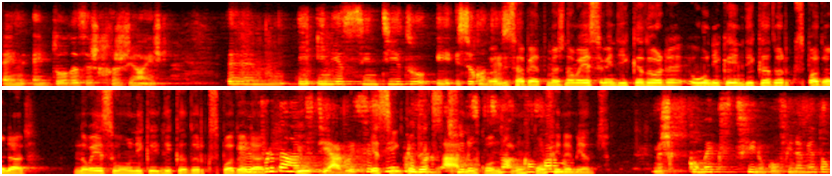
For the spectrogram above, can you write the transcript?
em, em todas as regiões. Um, e, e, nesse sentido, isso acontece. Elizabeth, mas não é esse o indicador, o único indicador que se pode olhar. Não é esse o único indicador que se pode é olhar. É verdade, Eu, Tiago, isso é, é assim, quando é que se define um, um confinamento? Mas como é que se define o confinamento ou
